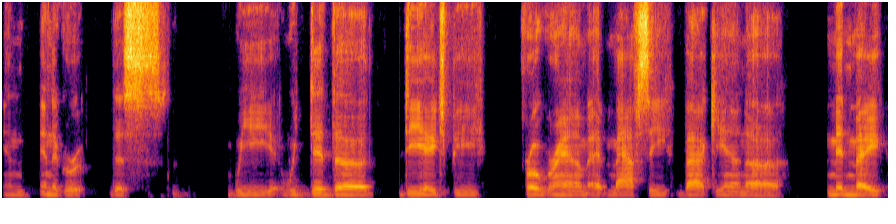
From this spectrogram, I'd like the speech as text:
in in the group. This we we did the DHP program at MAFC back in uh, mid May,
